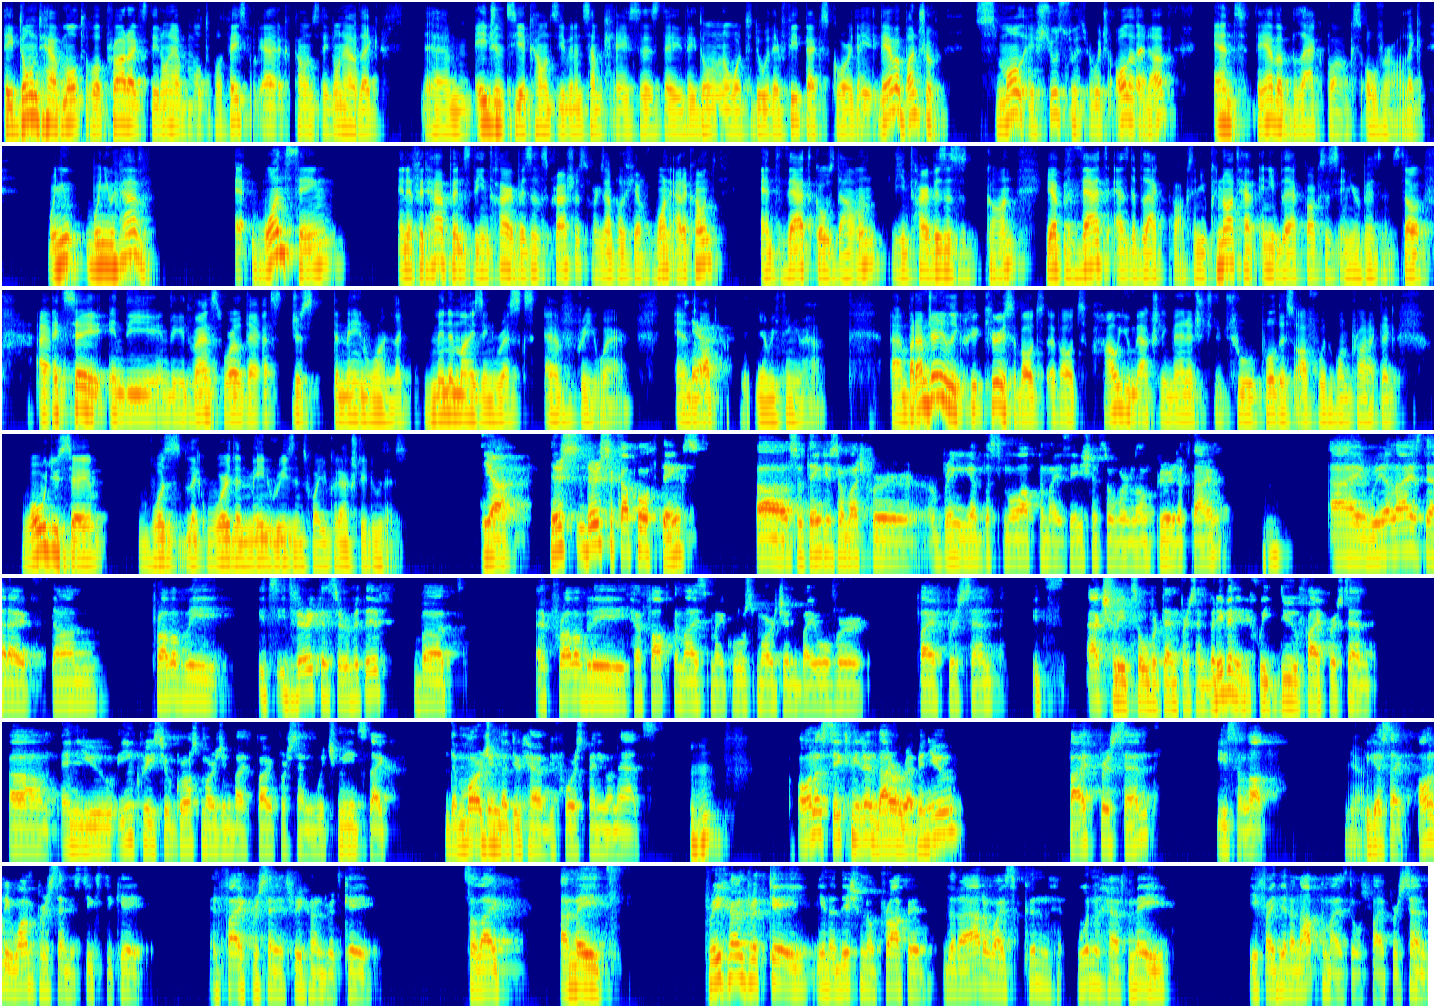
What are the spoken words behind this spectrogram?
they don't have multiple products they don't have multiple facebook ad accounts they don't have like um, agency accounts even in some cases they they don't know what to do with their feedback score. They, they have a bunch of small issues which, which all add up and they have a black box overall. Like when you when you have uh, one thing and if it happens the entire business crashes. For example if you have one ad account and that goes down the entire business is gone you have that as the black box and you cannot have any black boxes in your business. So I'd say in the in the advanced world, that's just the main one, like minimizing risks everywhere and yeah. optimizing everything you have. Um, but I'm genuinely curious about about how you actually managed to, to pull this off with one product. Like, what would you say was like were the main reasons why you could actually do this? Yeah, there's there's a couple of things. Uh, so thank you so much for bringing up the small optimizations over a long period of time. Mm-hmm. I realized that I've done probably it's it's very conservative, but I probably have optimized my gross margin by over five percent. It's actually it's over ten percent, but even if we do five percent, um, and you increase your gross margin by five percent, which means like the margin that you have before spending on ads. Mm-hmm. On a six million dollar revenue, five percent is a lot. Yeah. Because like only one percent is sixty k and 5% is 300K. So like I made 300K in additional profit that I otherwise couldn't, wouldn't have made if I didn't optimize those 5%.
